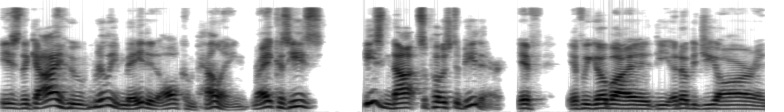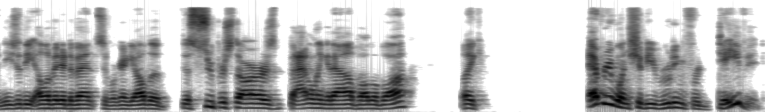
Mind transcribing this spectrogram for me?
is the guy who really made it all compelling, right? Because he's he's not supposed to be there. If if we go by the OWGR and these are the elevated events and we're gonna get all the the superstars battling it out, blah blah blah. Like everyone should be rooting for David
